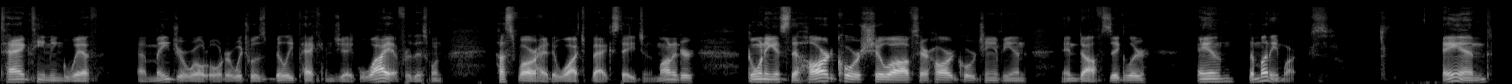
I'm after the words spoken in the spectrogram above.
tag teaming with a major world order, which was Billy Peck and Jake Wyatt for this one. Husvar had to watch backstage in the monitor. Going against the hardcore show offs, their hardcore champion, and Dolph Ziggler and the money marks. And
